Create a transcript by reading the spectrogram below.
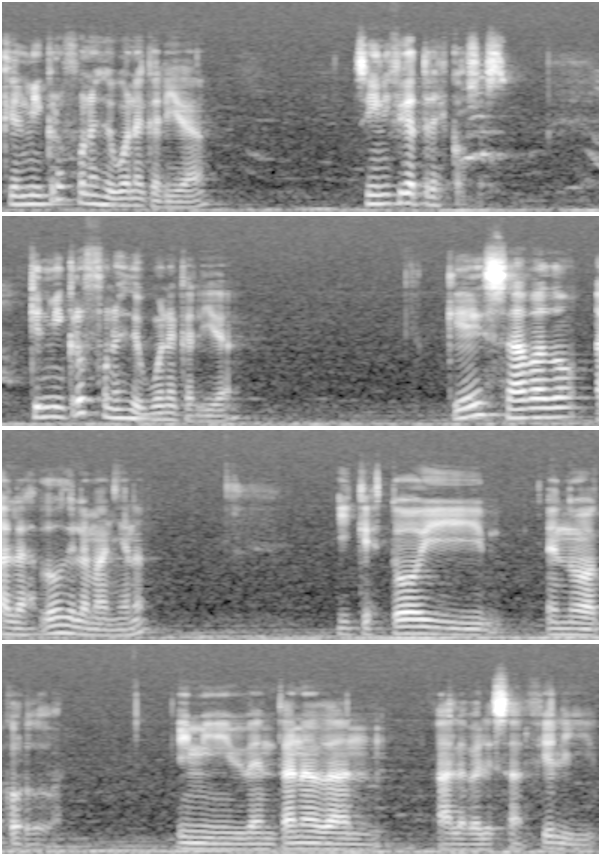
Que el micrófono es de buena calidad, significa tres cosas. Que el micrófono es de buena calidad, que es sábado a las 2 de la mañana y que estoy en Nueva Córdoba. Y mi ventana dan a la Vélez Arfiel y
